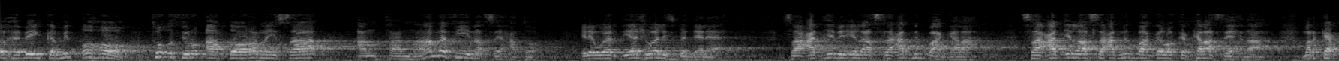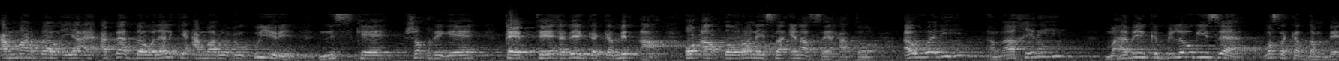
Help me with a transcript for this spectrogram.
oo habeenka mid ahoo tu'hiru aad dooranaysaa an tanaama fiina seexato ilan waardiyaasha waa la isbeddelaa saacad hebel ilaa saacad mid baa gala. Saacad ilaa saacad mid baa galoo ka kala seexdaa marka camaar baa cabbaad baa walaalkii camaar wuxuu ku yidhi niskee shaqrigee qaybtee habeenka ka mid ah oo aad dooranaysaa inaad seexato. Awalihi ama aakhirihi ma habeenka bilowgiisa mase ka dambe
